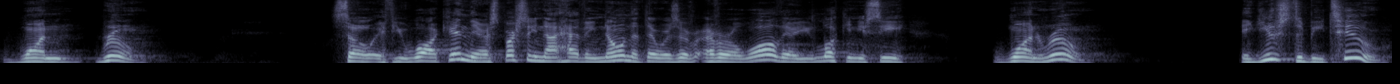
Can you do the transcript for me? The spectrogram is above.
one room. So if you walk in there, especially not having known that there was ever a wall there, you look and you see one room. It used to be two,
